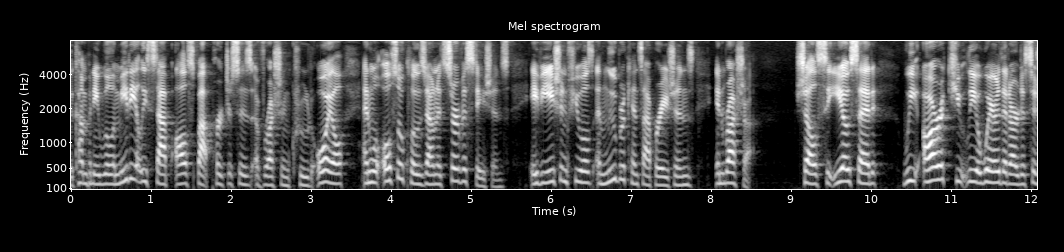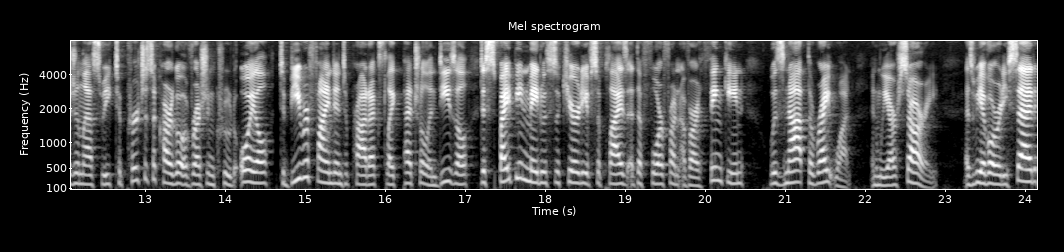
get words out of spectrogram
The company will immediately stop all spot purchases of Russian crude oil and will also close down its service stations, aviation fuels, and lubricants operations in Russia. Shell's CEO said, we are acutely aware that our decision last week to purchase a cargo of Russian crude oil to be refined into products like petrol and diesel, despite being made with security of supplies at the forefront of our thinking, was not the right one, and we are sorry. As we have already said,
